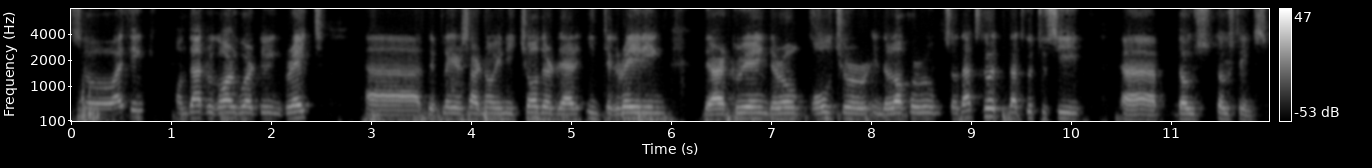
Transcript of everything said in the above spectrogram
So I think on that regard, we're doing great. Uh, the players are knowing each other. They're integrating. They are creating their own culture in the locker room. So that's good. That's good to see uh, those those things.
